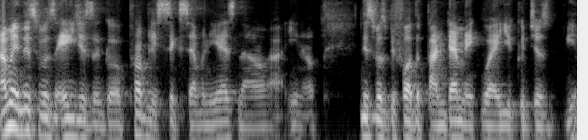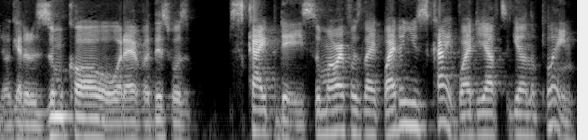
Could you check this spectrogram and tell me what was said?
i mean this was ages ago probably six seven years now uh, you know this was before the pandemic where you could just you know get a zoom call or whatever. This was skype days. So my wife was like why don't you skype? Why do you have to get on the plane?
